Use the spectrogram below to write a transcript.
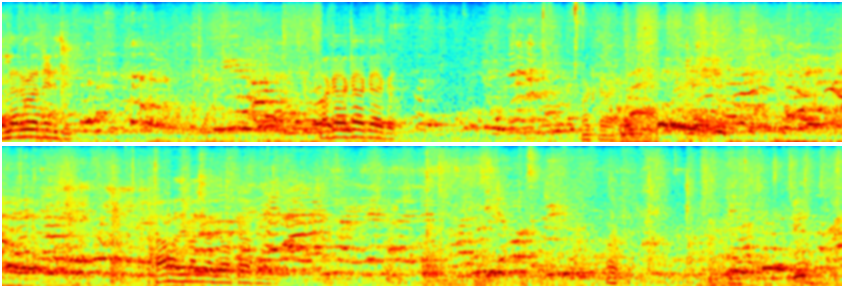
എല്ലാവരും കൂടെ തന്നെ അടിച്ചു okay okay okay okay Okej. Ah, Ja, det var det. Okej, ok, ok. Okay. Okay.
